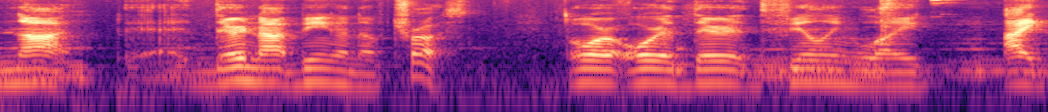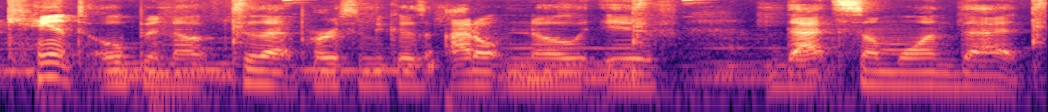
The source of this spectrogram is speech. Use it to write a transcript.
not they're not being enough trust, or or they're feeling like I can't open up to that person because I don't know if that's someone that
